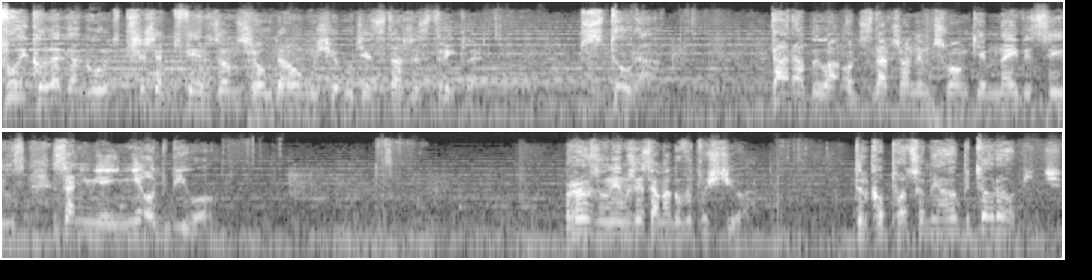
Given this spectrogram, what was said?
Twój kolega Gould przyszedł twierdząc, że udało mu się uciec starze Strickland. Bzdura. Tara była odznaczonym członkiem Navy Seals, zanim jej nie odbiło. Rozumiem, że sama go wypuściła. Tylko po co miałaby to robić?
